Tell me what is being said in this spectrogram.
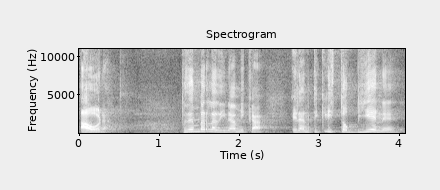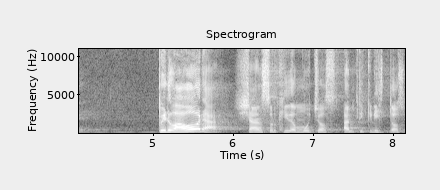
ahora. ¿Pueden ver la dinámica? El anticristo viene, pero ahora ya han surgido muchos anticristos.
